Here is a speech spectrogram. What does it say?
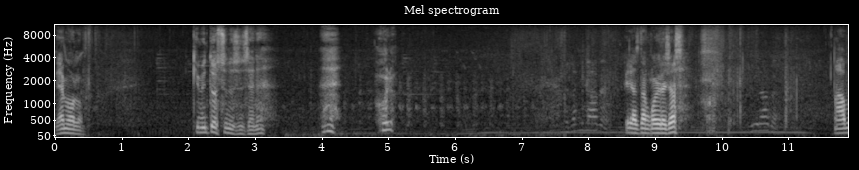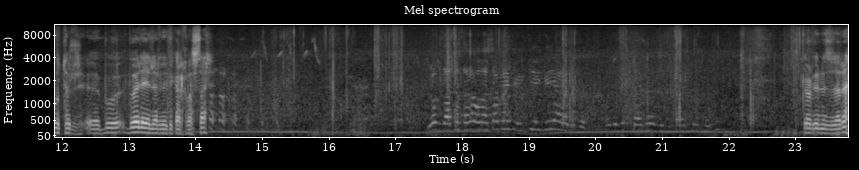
Değil mi oğlum? Kimin dostunusun seni? He? Oğlum. Birazdan koyulacağız. Ha bu tür e, bu böyle yerler dedik arkadaşlar. Yok zaten sana ulaşamayınca Öykü yengeyi aradım. O da bir tane Gördüğünüz üzere.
